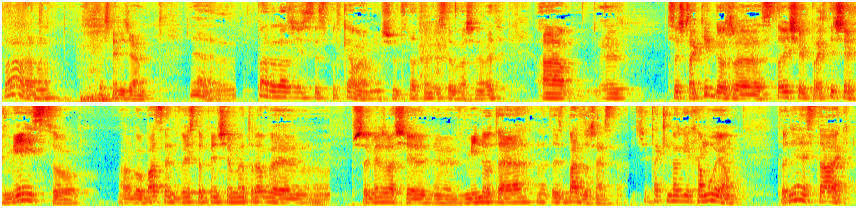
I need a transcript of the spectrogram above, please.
Tak, no. Też nie wiedziałem. Nie, parę razy się spotkałem wśród tratonistów właśnie nawet. A y, coś takiego, że stoi się praktycznie w miejscu, albo basen 25-metrowy no, przemierza się wiem, w minutę, no to jest bardzo często. Czyli takie nogi hamują. To nie jest tak,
